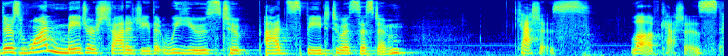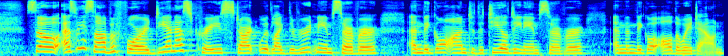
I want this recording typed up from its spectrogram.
there's one major strategy that we use to add speed to a system. Caches. Love caches. So as we saw before, DNS queries start with like the root name server, and they go on to the TLD name server, and then they go all the way down.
